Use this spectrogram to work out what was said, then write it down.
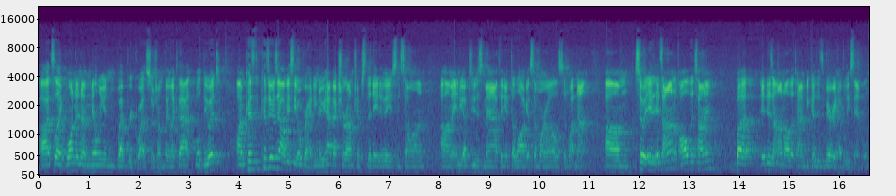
Uh, it's like one in a million web requests or something like that will do it. Because um, there's obviously overhead. You know, you have extra round trips to the database and so on, um, and you have to do this math and you have to log it somewhere else and whatnot. Um, so it, it's on all the time, but it isn't on all the time because it's very heavily sampled.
